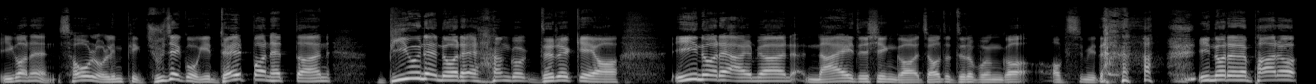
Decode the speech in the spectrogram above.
이거는 서울 올림픽 주제곡이 될 뻔했던 비운의 노래 한 곡 들을게요. 이 노래 알면 나이 드신 거 저도 들어본 거 없습니다. 이 노래는 바로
